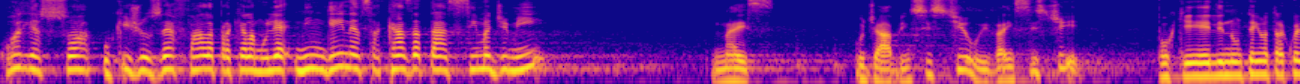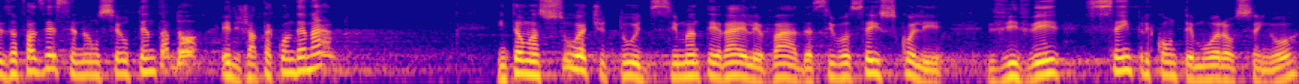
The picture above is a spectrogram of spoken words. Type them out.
Olha só o que José fala para aquela mulher: ninguém nessa casa está acima de mim. Mas o diabo insistiu e vai insistir porque ele não tem outra coisa a fazer senão ser o tentador, ele já está condenado. Então a sua atitude se manterá elevada se você escolher viver sempre com temor ao Senhor,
